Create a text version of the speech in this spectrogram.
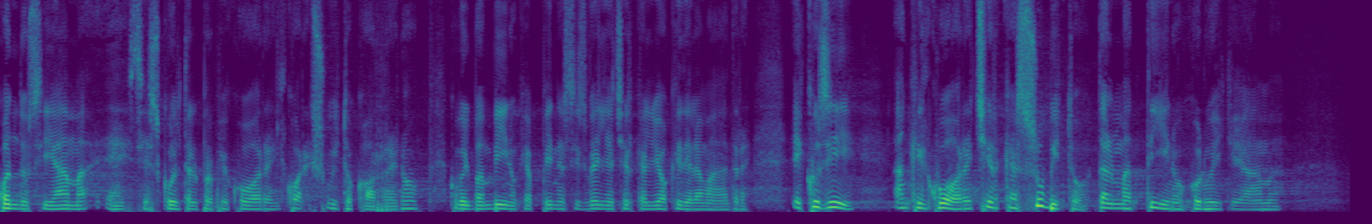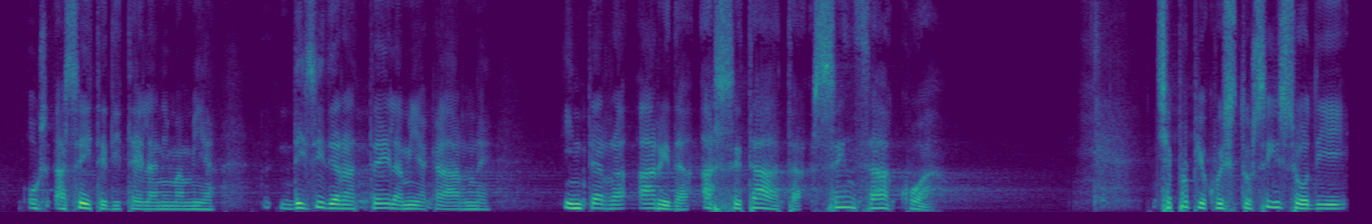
Quando si ama e eh, si ascolta il proprio cuore, il cuore subito corre, no? Come il bambino che appena si sveglia cerca gli occhi della madre. E così anche il cuore cerca subito dal mattino colui che ama. Ha sete di te l'anima mia, desidera te la mia carne, in terra arida, assetata, senza acqua. C'è proprio questo senso di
